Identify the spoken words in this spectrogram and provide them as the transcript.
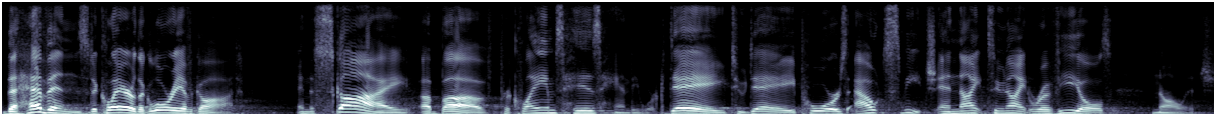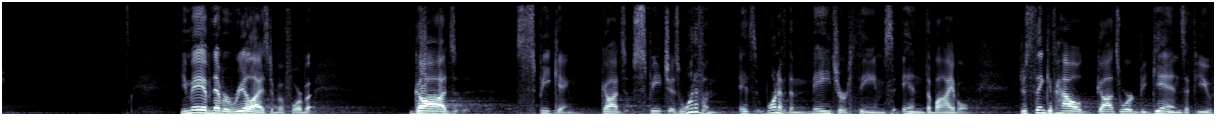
The heavens declare the glory of God, and the sky above proclaims his handiwork. Day to day pours out speech, and night to night reveals knowledge. You may have never realized it before, but God's speaking, God's speech is one of, is one of the major themes in the Bible. Just think of how God's word begins. If you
